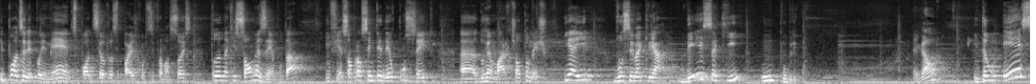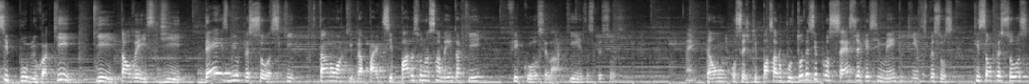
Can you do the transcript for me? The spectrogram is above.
E pode ser depoimentos, pode ser outras páginas com outras informações. Estou dando aqui só um exemplo, tá? Enfim, é só para você entender o conceito uh, do remarketing automation. E aí você vai criar desse aqui um público. Legal? Então esse público aqui, que talvez de 10 mil pessoas que estavam aqui para participar do seu lançamento aqui, ficou, sei lá, 500 pessoas. Né? Então, ou seja, que passaram por todo esse processo de aquecimento, 500 pessoas, que são pessoas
